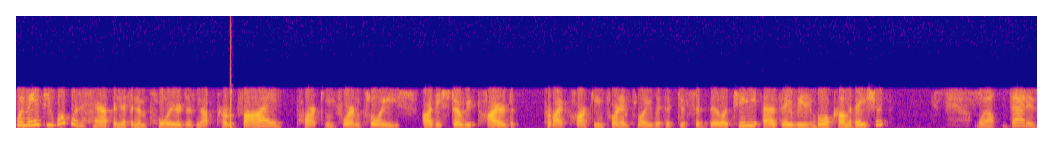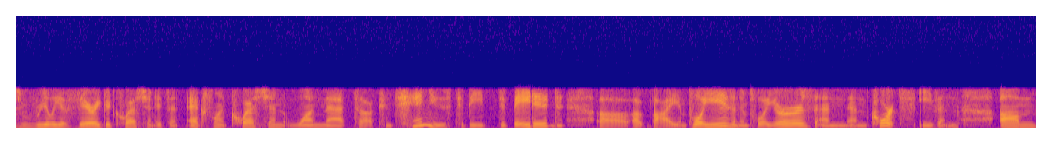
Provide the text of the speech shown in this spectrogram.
Well, Nancy, what would happen if an employer does not provide parking for employees? Are they still required to provide parking for an employee with a disability as a reasonable accommodation? Well, that is really a very good question. It's an excellent question, one that uh, continues to be debated uh, uh, by employees and employers and, and courts, even. Um,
